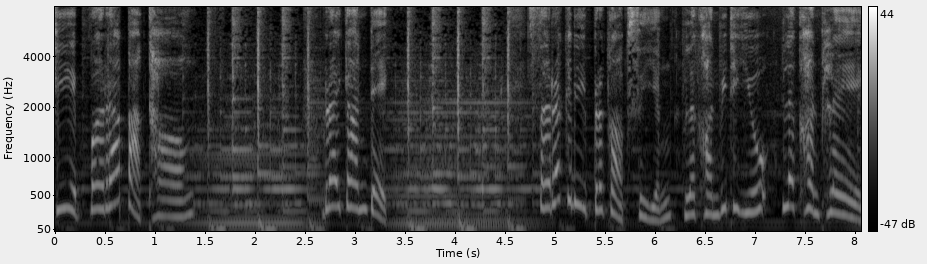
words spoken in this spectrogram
ชีพวาระปากท้องรายการเด็การคดีประกอบเสียง ละครวิทยุ ละครเพลง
